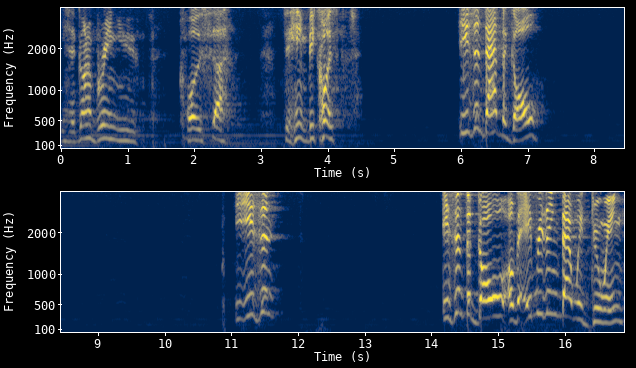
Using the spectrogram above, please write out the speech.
Is it going to bring you closer to Him because isn't that the goal? Isn't isn't the goal of everything that we're doing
